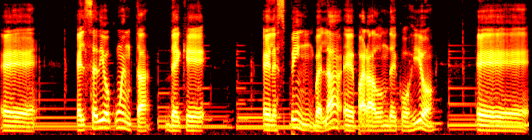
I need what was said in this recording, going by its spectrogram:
eh, él se dio cuenta de que el spin, ¿verdad? Eh, para donde cogió eh,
